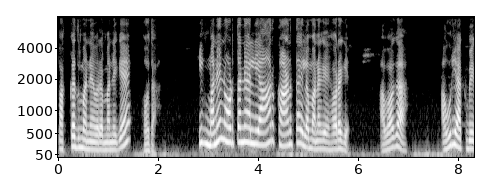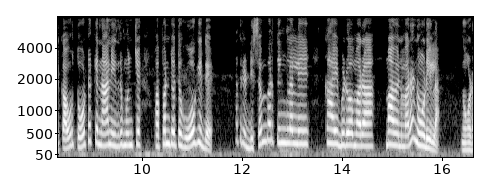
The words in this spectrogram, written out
ಪಕ್ಕದ ಮನೆಯವರ ಮನೆಗೆ ಹೋದ. ಈಗ ಮನೆ ನೋಡ್ತಾನೆ ಅಲ್ಲಿ ಯಾರು ಕಾಣ್ತಾ ಇಲ್ಲ ಮನೆಗೆ, ಹೊರಗೆ. ಆವಾಗ ಅವ್ರು ಯಾಕೆ ಬೇಕು? ಅವ್ರ ತೋಟಕ್ಕೆ ನಾನು ಇದ್ರ ಮುಂಚೆ ಪಪ್ಪನ ಜೊತೆ ಹೋಗಿದ್ದೆ. ಆದರೆ ಡಿಸೆಂಬರ್ ತಿಂಗಳಲ್ಲಿ ಕಾಯಿ ಬಿಡುವ ಮರ, ಮಾವಿನ ಮರ ನೋಡಿಲ್ಲ. ನೋಡ.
